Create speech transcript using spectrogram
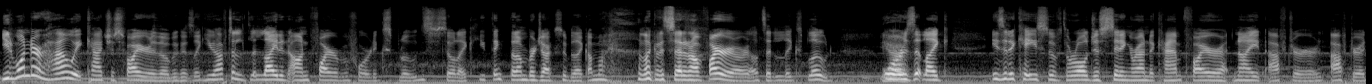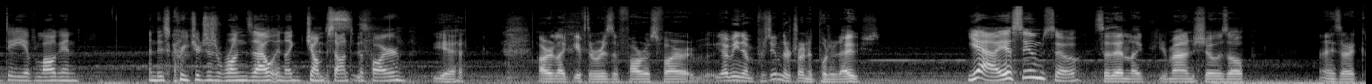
You'd wonder how it catches fire though, because like you have to light it on fire before it explodes. So like you think the lumberjacks would be like, I'm not, I'm not going to set it on fire or else it'll explode. Yeah. Or is it like, is it a case of they're all just sitting around a campfire at night after after a day of logging, and this creature just runs out and like jumps onto the fire? Yeah. Or like if there is a forest fire. I mean, I presume they're trying to put it out. Yeah, I assume so. So then, like, your man shows up and he's like,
